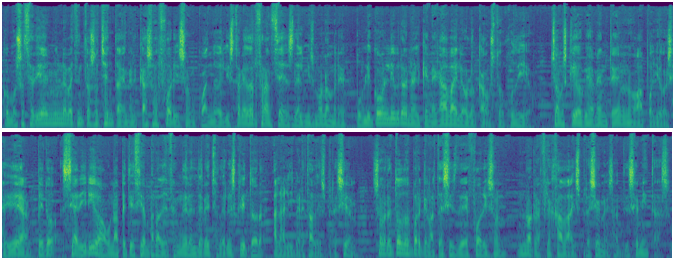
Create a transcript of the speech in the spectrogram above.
como sucedió en 1980 en el caso Forison, cuando el historiador francés del mismo nombre publicó un libro en el que negaba el holocausto judío. Chomsky obviamente no apoyó esa idea, pero se adhirió a una petición para defender el derecho del escritor a la libertad de expresión, sobre todo porque la tesis de Forison no reflejaba expresiones antisemitas.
